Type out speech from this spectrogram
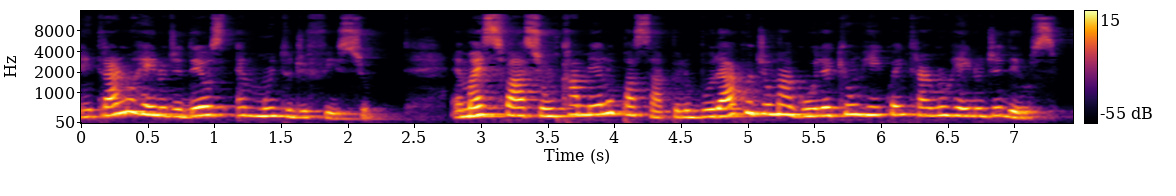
entrar no reino de Deus é muito difícil. É mais fácil um camelo passar pelo buraco de uma agulha que um rico entrar no reino de Deus.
